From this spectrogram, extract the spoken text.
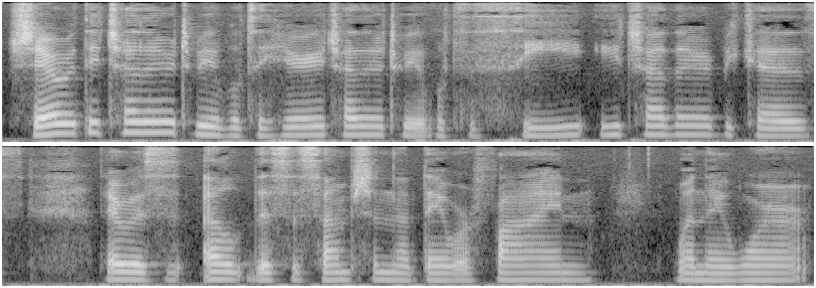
share with each other to be able to hear each other to be able to see each other because there was a, this assumption that they were fine when they weren't.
